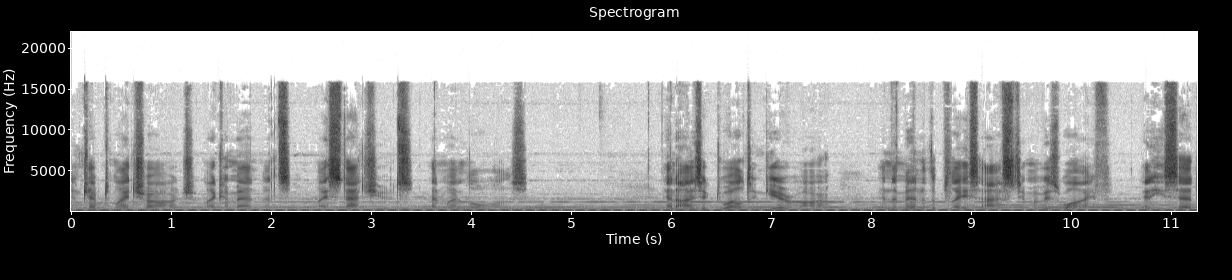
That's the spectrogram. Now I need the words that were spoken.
and kept my charge, my commandments, my statutes, and my laws. And Isaac dwelt in Gerar, and the men of the place asked him of his wife, and he said,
